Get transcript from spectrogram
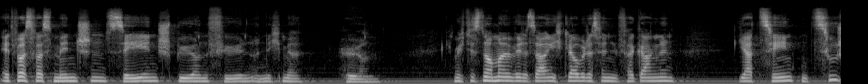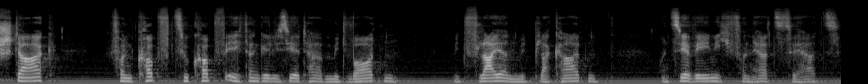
Etwas, was Menschen sehen, spüren, fühlen und nicht mehr hören. Ich möchte es nochmal wieder sagen, ich glaube, dass wir in den vergangenen Jahrzehnten zu stark von Kopf zu Kopf evangelisiert haben, mit Worten, mit Flyern, mit Plakaten und sehr wenig von Herz zu Herz.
